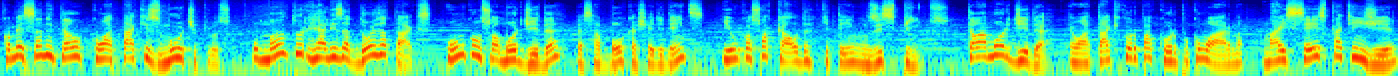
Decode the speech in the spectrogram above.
Começando então com ataques múltiplos. O Mantor realiza dois ataques, um com sua mordida, dessa boca cheia de dentes, e um com a sua cauda, que tem uns espinhos. Então a mordida é um ataque corpo a corpo com arma, mais 6 para atingir.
